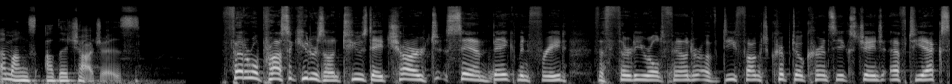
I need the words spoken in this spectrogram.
amongst other charges. Federal prosecutors on Tuesday charged Sam Bankman Fried, the 30 year old founder of defunct cryptocurrency exchange FTX,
